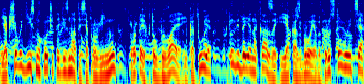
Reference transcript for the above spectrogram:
Якщо ви дійсно хочете дізнатися про війну, про те, хто вбиває і катує, хто віддає накази і яка зброя використовується,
